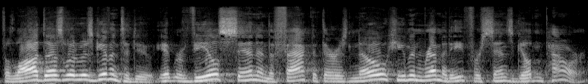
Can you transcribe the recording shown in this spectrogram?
The law does what it was given to do it reveals sin and the fact that there is no human remedy for sin's guilt and power.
